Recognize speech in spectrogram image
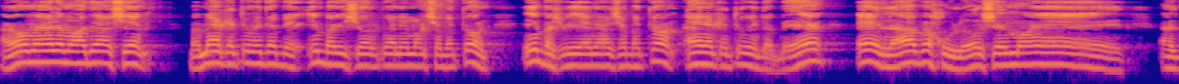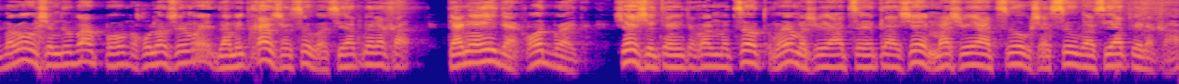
הרי אומר אלה מועדי השם, במה הכתוב מדבר? אם בראשון כבר נאמר שבתון, אם בשביעי נאמר שבתון, אין הכתוב מדבר, אלא בחולו של מועד. אז ברור שמדובר פה בחולו של מועד, ל"ח שאסור בעשיית מלאכה. תניא אידך, עוד ברייתא, ששת ימים תאכל מצות, אומר משהו עצרת להשם, משהו עצור שאסור בעשיית מלאכה,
